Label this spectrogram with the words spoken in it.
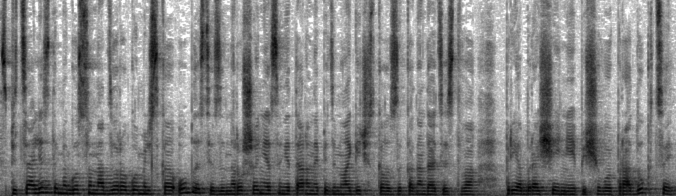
Специалистами Госсанадзора Гомельской области за нарушение санитарно-эпидемиологического законодательства при обращении пищевой продукции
